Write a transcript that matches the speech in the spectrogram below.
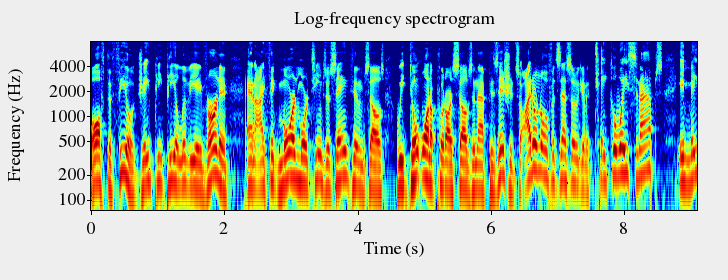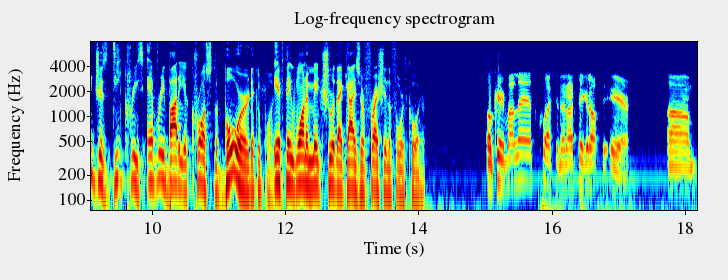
off the field. JPP, Olivier Vernon, and I think more and more teams are saying to themselves, we don't want to put ourselves in that position. So I don't know if it's necessarily going to take away snaps. It may just decrease everybody across the board if they want to make sure that guys are fresh in the fourth quarter. Okay, my last question, and I'll take it off the air. Um,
